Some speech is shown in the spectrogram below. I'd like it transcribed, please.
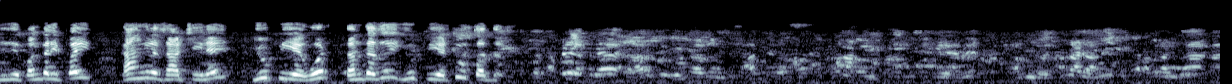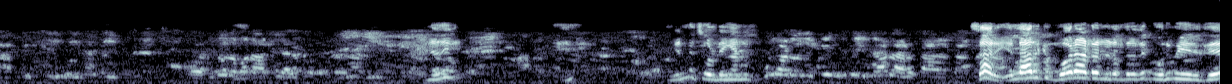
நிதி பங்களிப்பை காங்கிரஸ் ஆட்சியிலே யூபிஏ ஒன் தந்தது யூபிஏ டூ தந்தது. என்னது அரசியல் காரணம் போராடுவதற்கான விஷயம் கிடையாது அவருடைய தமிழ்நாடு அனைத்து தமிழ்நாடு வினோதமான ஆட்சியாக என்னது என்ன அரசாங்கம். சார் எல்லாருக்கும் போராட்டம் நடத்துறதுக்கு உரிமை இருக்கு.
